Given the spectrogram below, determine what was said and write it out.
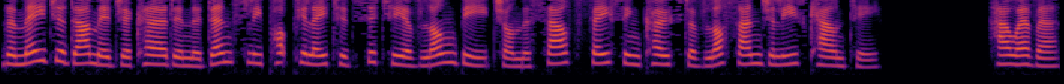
The major damage occurred in the densely populated city of Long Beach on the south-facing coast of Los Angeles County. However,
